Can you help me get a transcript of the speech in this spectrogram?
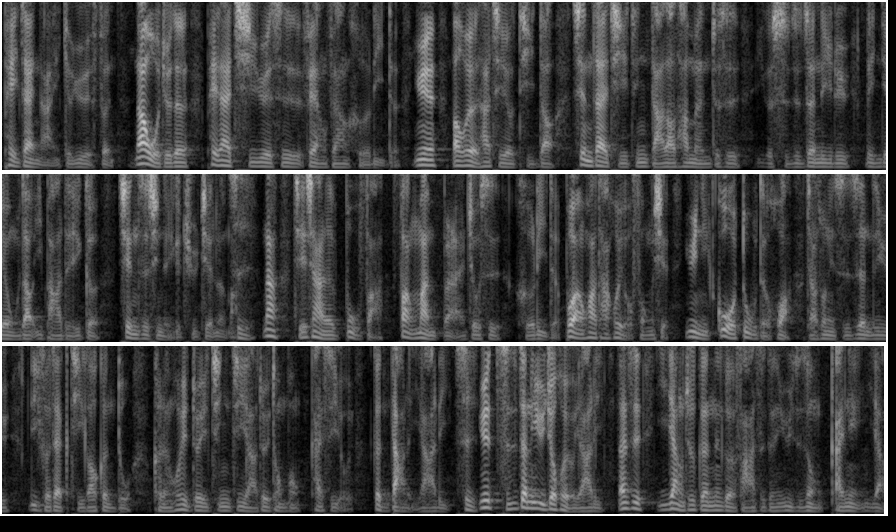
配在哪一个月份？那我觉得配在七月是非常非常合理的，因为鲍威尔他其实有提到，现在其实已经达到他们就是。一个实质正利率零点五到一八的一个限制性的一个区间了嘛？是。那接下来的步伐放慢本来就是合理的，不然的话它会有风险。因为你过度的话，假如说你实质正利率立刻再提高更多，可能会对经济啊、对通膨开始有更大的压力。是因为实质正利率就会有压力，但是一样就跟那个法值跟阈值这种概念一样，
